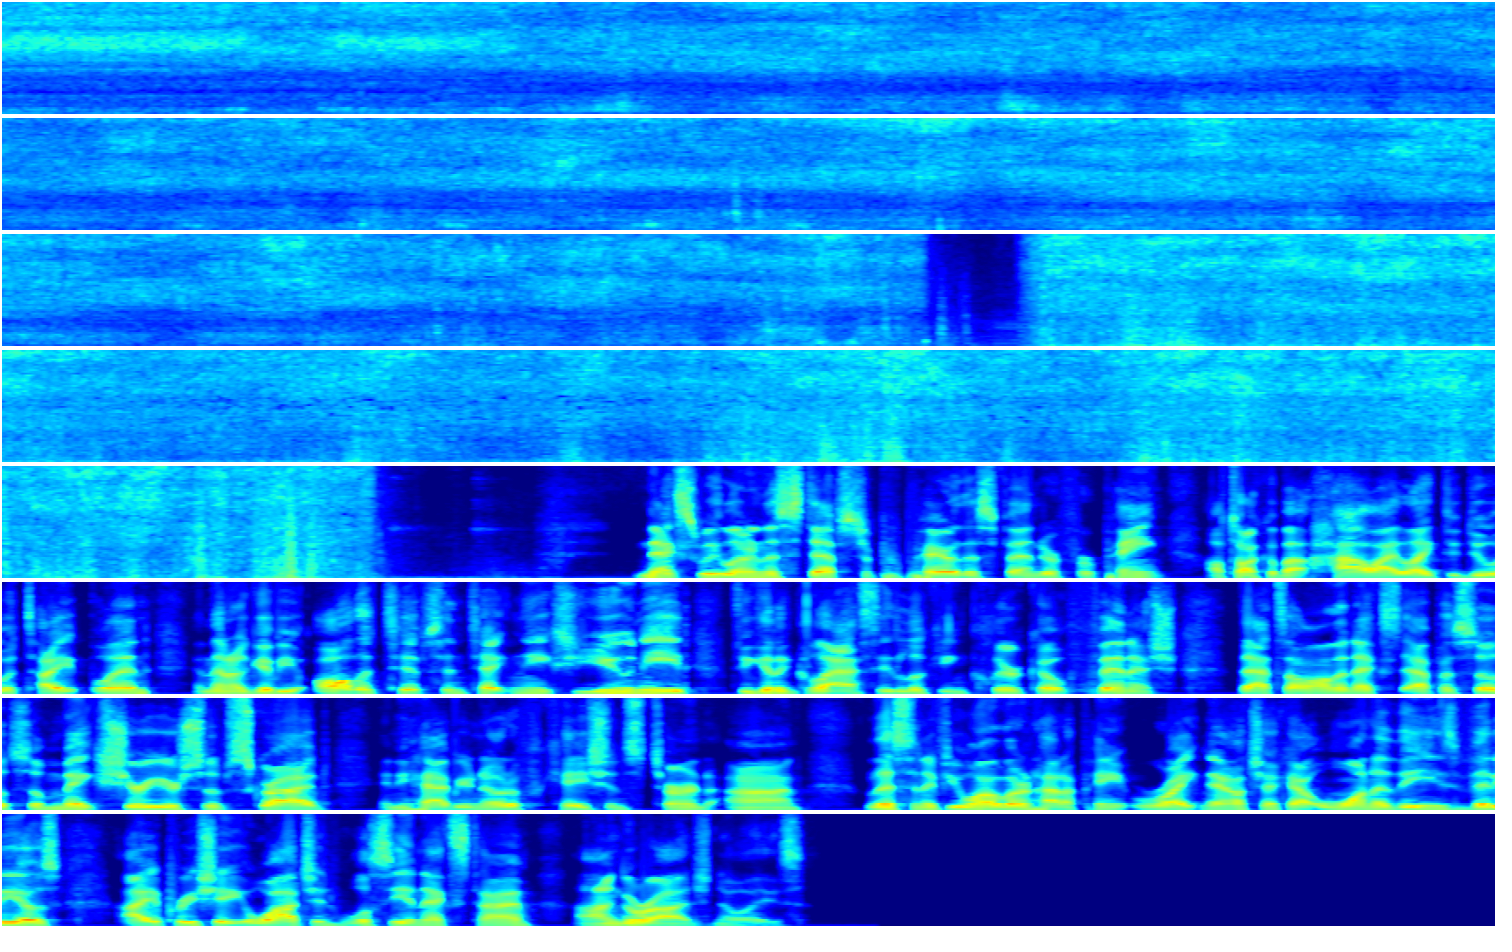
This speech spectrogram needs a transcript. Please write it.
Next, we learn the steps to prepare this fender for paint. I'll talk about how I like to do a tight blend, and then I'll give you all the tips and techniques you need to get a glassy looking clear coat finish. That's all on the next episode, so make sure you're subscribed and you have your notifications turned on. Listen, if you want to learn how to paint right now, check out one of these videos. I appreciate you watching. We'll see you next time on Garage Noise.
